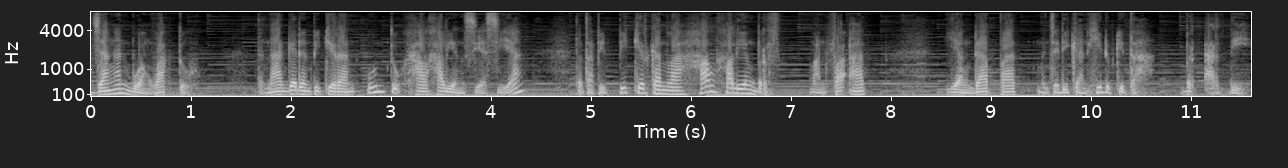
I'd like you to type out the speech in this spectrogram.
jangan buang waktu, tenaga, dan pikiran untuk hal-hal yang sia-sia tetapi pikirkanlah hal-hal yang bermanfaat yang dapat menjadikan hidup kita berarti.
